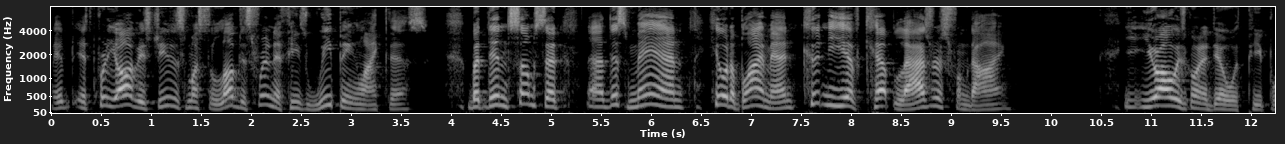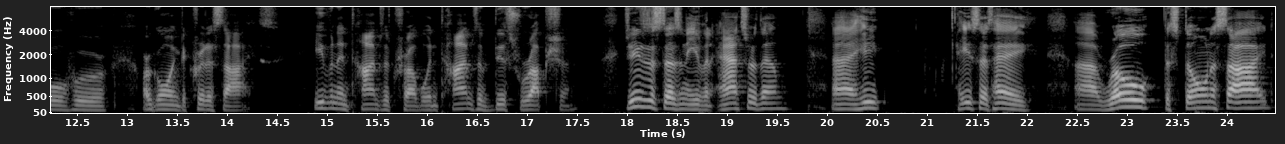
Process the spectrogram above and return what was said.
it, it's pretty obvious Jesus must have loved his friend if he's weeping like this. But then some said, uh, This man healed a blind man. Couldn't he have kept Lazarus from dying? You're always going to deal with people who are going to criticize even in times of trouble, in times of disruption. Jesus doesn't even answer them. Uh, he, he says, Hey, uh, roll the stone aside.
